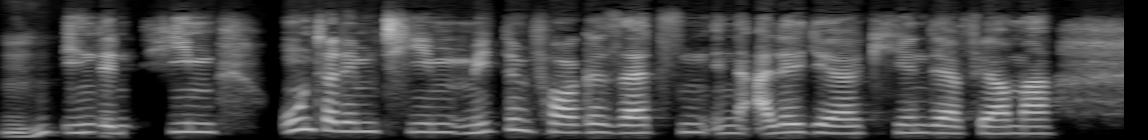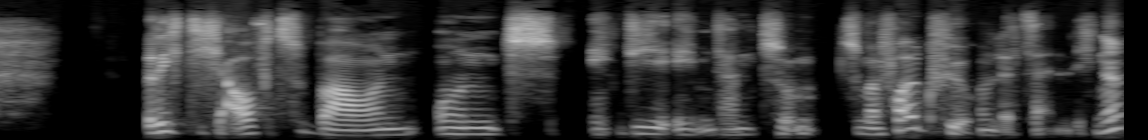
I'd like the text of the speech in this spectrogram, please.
mhm. in den Team, unter dem Team, mit dem Vorgesetzten, in alle Hierarchien der Firma richtig aufzubauen und die eben dann zum, zum Erfolg führen letztendlich. Ne?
